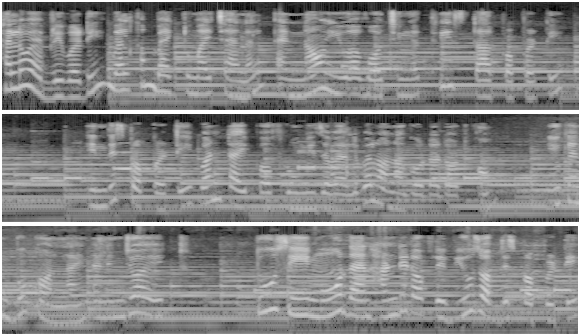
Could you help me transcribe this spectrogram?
Hello everybody, welcome back to my channel and now you are watching a 3 star property. In this property, one type of room is available on agoda.com. You can book online and enjoy it. To see more than 100 of reviews of this property,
